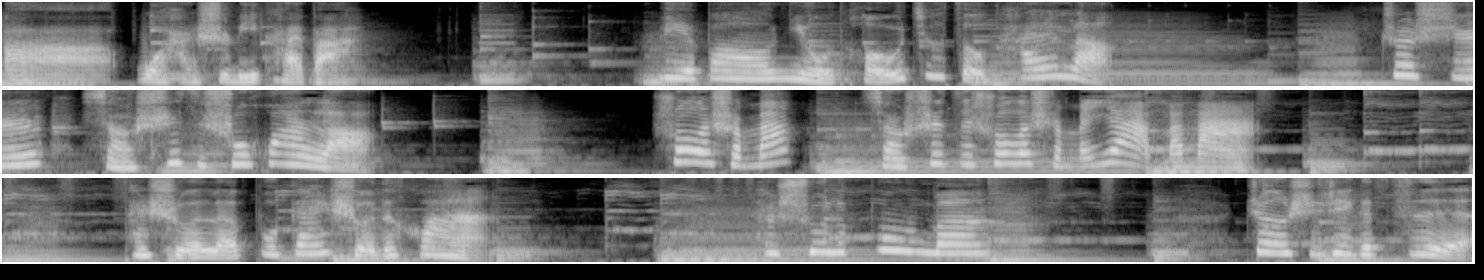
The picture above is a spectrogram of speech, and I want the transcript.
啊，我还是离开吧。猎豹扭头就走开了。这时，小狮子说话了：“说了什么？小狮子说了什么呀，妈妈？”他说了不该说的话。他说了“不”吗？正是这个字。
